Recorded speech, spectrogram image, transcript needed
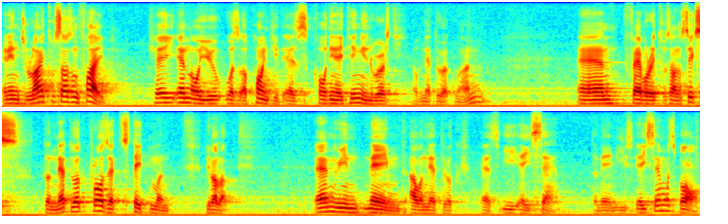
And in July 2005, KNOU was appointed as coordinating university of Network One. And February 2006, the network project statement developed. And we named our network as EASAM. The name EASM was born.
